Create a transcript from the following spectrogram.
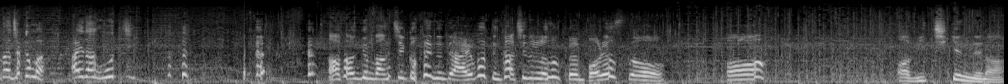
나 잠깐만 아니 나 어찌 아 방금 망칠 뻔했는데 R 버튼 같이 눌러서 그냥 버렸어 어. 아 미치겠네 나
